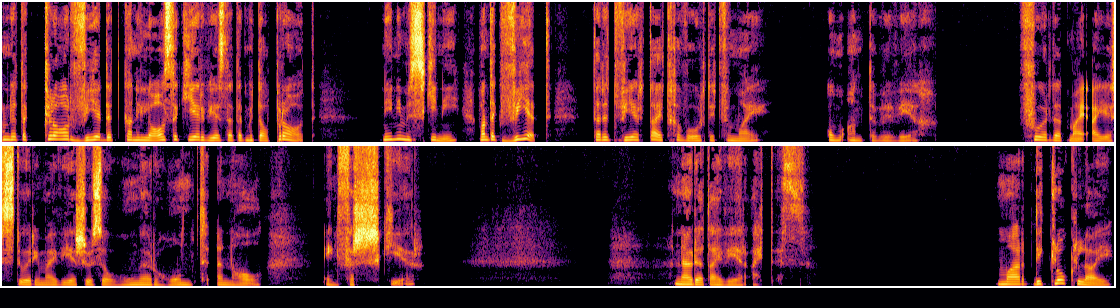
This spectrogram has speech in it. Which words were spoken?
omdat ek klaar weet dit kan die laaste keer wees dat ek met haar praat. Nee nee, miskien nie, want ek weet dat dit weer tyd geword het vir my om aan te beweeg voordat my eie storie my weer soos 'n hongerhond inhaal en verskeur. Nou dat hy weer uit is. Maar die klok lui.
